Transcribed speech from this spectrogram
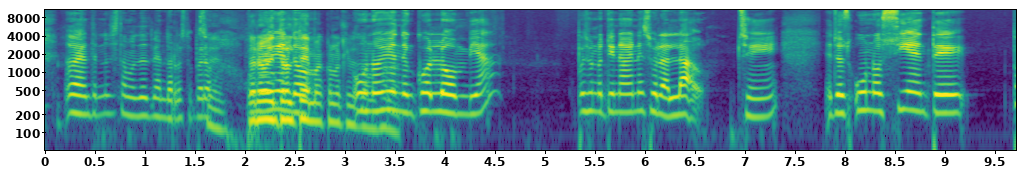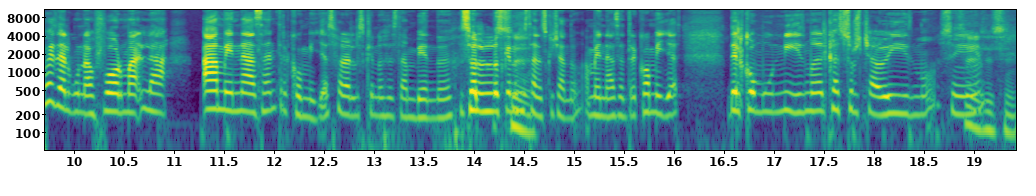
obviamente nos estamos desviando el resto, pero Sí. Pero entra el tema con lo que les uno viviendo en Colombia, pues uno tiene a Venezuela al lado, ¿sí? Entonces uno siente, pues de alguna forma, la amenaza, entre comillas, para los que nos están viendo, solo los que nos Sí. están escuchando, amenaza, entre comillas, del comunismo, del castrochavismo, ¿sí? Sí, sí, sí.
